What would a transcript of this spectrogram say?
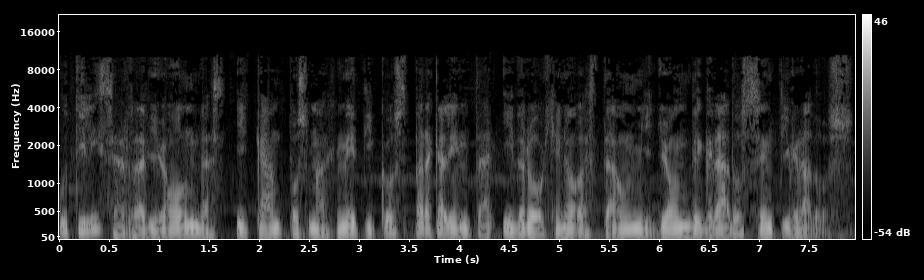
utiliza radioondas y campos magnéticos para calentar hidrógeno hasta un millón de grados centígrados.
